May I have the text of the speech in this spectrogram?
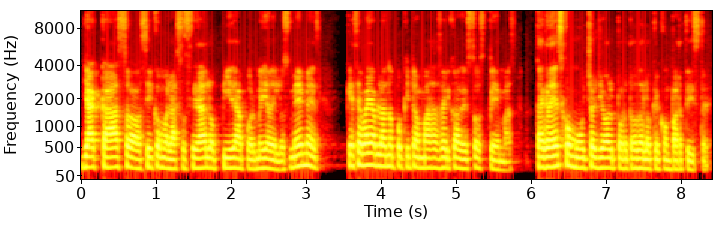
ya caso, así como la sociedad lo pida por medio de los memes, que se vaya hablando un poquito más acerca de estos temas. Te agradezco mucho, Joel, por todo lo que compartiste.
